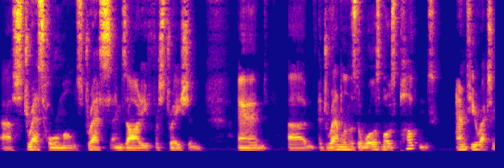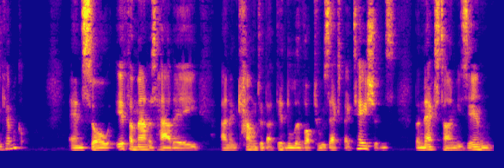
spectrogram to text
uh, stress hormone, stress, anxiety, frustration. And um, adrenaline is the world's most potent anti-erection chemical. And so if a man has had a, an encounter that didn't live up to his expectations, the next time he's in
